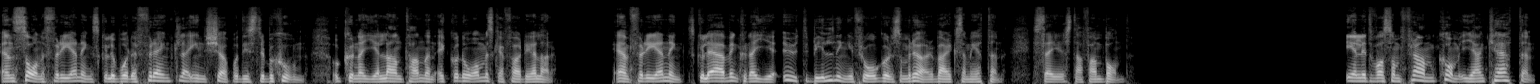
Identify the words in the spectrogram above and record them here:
En sån förening skulle både förenkla inköp och distribution och kunna ge lanthandeln ekonomiska fördelar. En förening skulle även kunna ge utbildning i frågor som rör verksamheten, säger Staffan Bond. Enligt vad som framkom i enkäten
